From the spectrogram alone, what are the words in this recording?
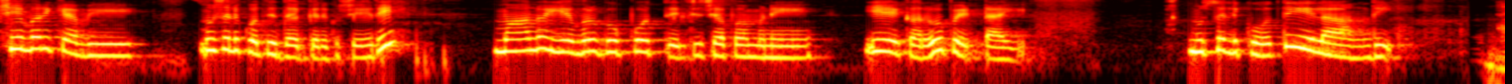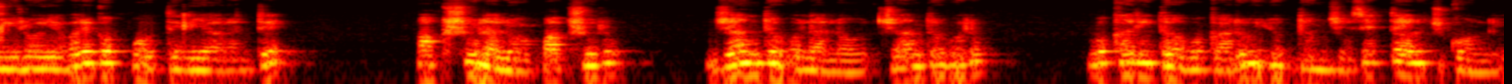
చివరికి అవి ముసలి కొద్ది దగ్గరకు చేరి మాలో ఎవరు గొప్ప తెలిసి చెప్పమని ఏ కరువు పెట్టాయి. ముసలి కోతి ఇలా అంది. మీరు ఎవరి గొప్ప తెలియాలంటే పక్షులలో పక్షులు జంతువులలో జంతువులు ఒకరితో ఒకరు యుద్ధం చేసి తేల్చుకోండి.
